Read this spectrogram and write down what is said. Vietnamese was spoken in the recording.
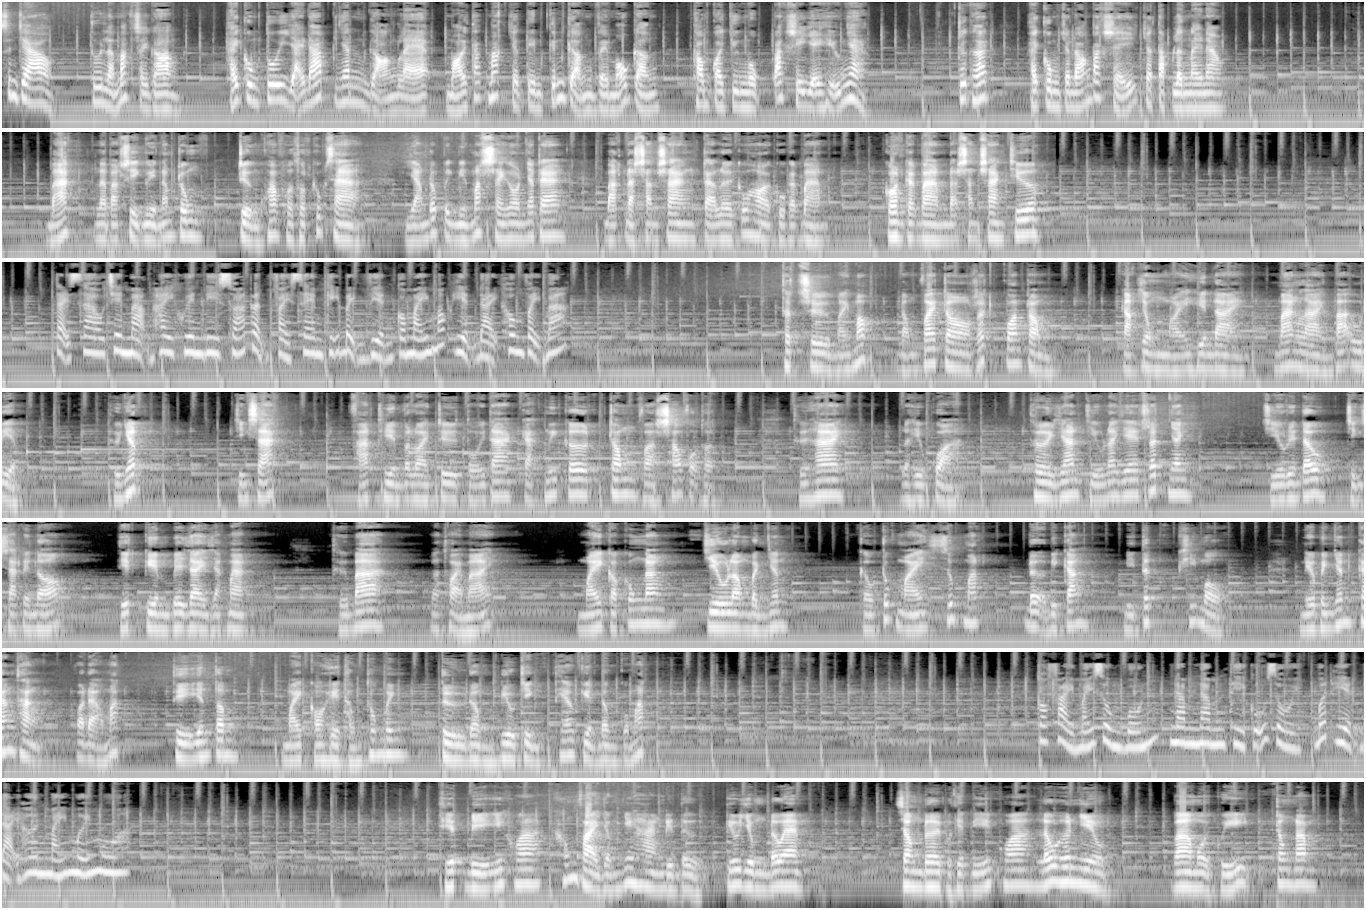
Xin chào, tôi là Mắt Sài Gòn. Hãy cùng tôi giải đáp nhanh gọn lẹ mọi thắc mắc cho tim kính cận về mổ cận thông qua chuyên mục Bác sĩ dễ hiểu nha. Trước hết, hãy cùng chào đón bác sĩ cho tập lần này nào. Bác là bác sĩ Nguyễn Nam Trung, trưởng khoa phẫu thuật khúc xạ, giám đốc bệnh viện mắt Sài Gòn Nha Trang. Bác đã sẵn sàng trả lời câu hỏi của các bạn. Còn các bạn đã sẵn sàng chưa? Tại sao trên mạng hay khuyên đi xóa cận phải xem kỹ bệnh viện có máy móc hiện đại không vậy bác? Thật sự máy móc đóng vai trò rất quan trọng. Các dòng máy hiện đại mang lại ba ưu điểm. Thứ nhất, chính xác, phát hiện và loại trừ tối đa các nguy cơ trong và sau phẫu thuật. Thứ hai là hiệu quả. Thời gian chiếu laser rất nhanh, chiếu đến đâu chính xác đến đó, tiết kiệm bề dày giác mạc. Thứ ba là thoải mái. Máy có công năng chiều lòng bệnh nhân. Cấu trúc máy giúp mắt đỡ bị căng, bị tức khi mổ. Nếu bệnh nhân căng thẳng và đảo mắt thì yên tâm, máy có hệ thống thông minh tự động điều chỉnh theo chuyển động của mắt. Có phải máy dùng 4, 5 năm thì cũ rồi, bớt hiện đại hơn máy mới mua? Thiết bị y khoa không phải giống như hàng điện tử tiêu dùng đâu em. Dòng đời của thiết bị y khoa lâu hơn nhiều và mỗi quý trong năm,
